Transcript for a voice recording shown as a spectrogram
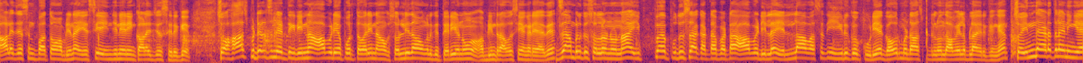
காலேஜஸ்ன்னு பார்த்தோம் அப்படின்னா எஸ்ஏ இன்ஜினியரிங் காலேஜஸ் இருக்குது ஸோ ஹாஸ்பிட்டல்ஸ்னு எடுத்துக்கிட்டிங்கன்னா ஆவடியை பொறுத்தவரை நான் சொல்லி தான் உங்களுக்கு தெரியணும் அப்படின்ற அவசியம் கிடையாது. எக்ஸாம்பிளுக்கு சொல்லணும்னா இப்போ புதுசாக கட்டப்பட்ட ஆவடியில் எல்லா வசதியும் இருக்கக்கூடிய கவர்மெண்ட் ஹாஸ்பிட்டல் வந்து அவைலபிளாக இருக்குங்க. ஸோ இந்த இடத்துல நீங்கள்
